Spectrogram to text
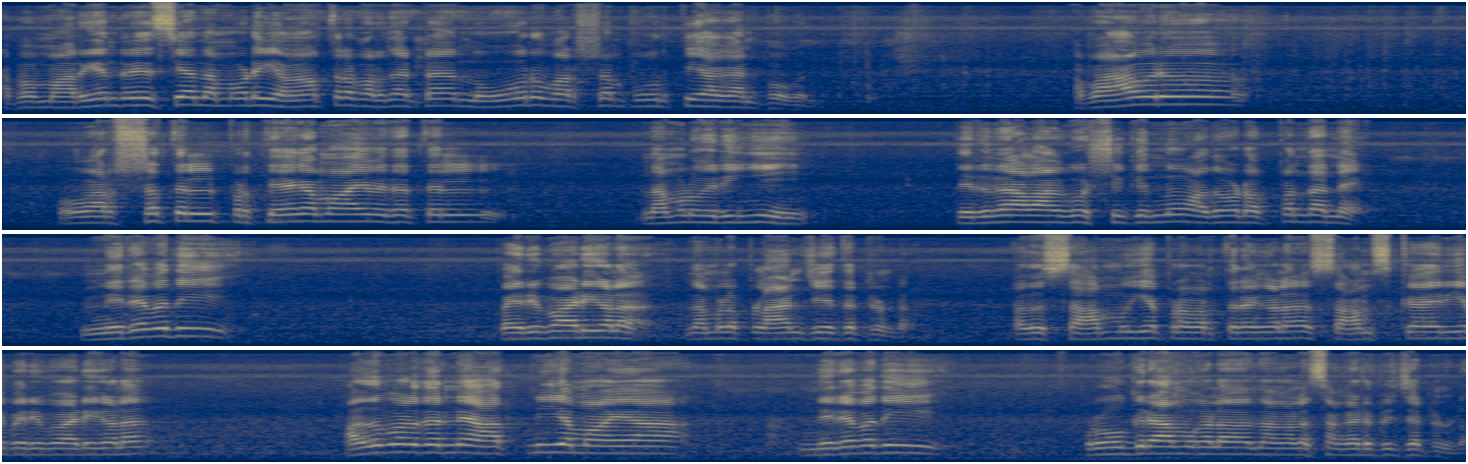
അപ്പോൾ മറിയം ത്രേസ്യ നമ്മുടെ യാത്ര പറഞ്ഞിട്ട് നൂറ് വർഷം പൂർത്തിയാകാൻ പോകുന്നു. അപ്പോൾ ആ ഒരു വർഷത്തിൽ പ്രത്യേകമായ വിധത്തിൽ നമ്മൾ ഒരുങ്ങി തിരുനാൾ ആഘോഷിക്കുന്നു. അതോടൊപ്പം തന്നെ നിരവധി പരിപാടികൾ നമ്മൾ പ്ലാൻ ചെയ്തിട്ടുണ്ട്. അത് സാമൂഹ്യ പ്രവർത്തനങ്ങൾ സാംസ്കാരിക പരിപാടികൾ അതുപോലെ തന്നെ ആത്മീയമായ നിരവധി പ്രോഗ്രാമുകൾ ഞങ്ങൾ സംഘടിപ്പിച്ചിട്ടുണ്ട്.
